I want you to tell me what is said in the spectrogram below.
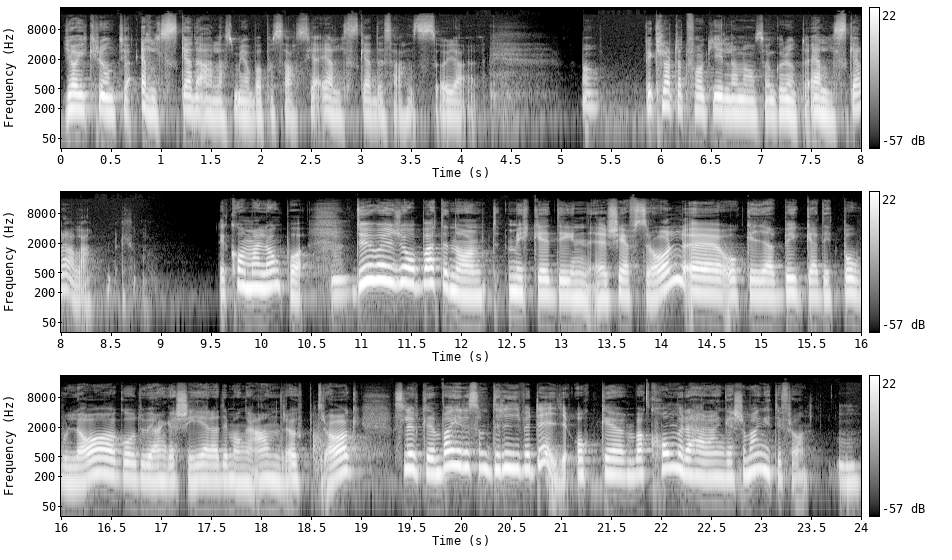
Jag gick runt, jag älskade alla som jobbar på SAS. Jag älskade SAS. Och jag, ja, det är klart att folk gillar någon som går runt och älskar alla. Det kommer man långt på. Mm. Du har ju jobbat enormt mycket i din eh, chefsroll eh, och i att bygga ditt bolag och du är engagerad i många andra uppdrag. Slutligen, vad är det som driver dig och eh, var kommer det här engagemanget ifrån? Mm.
